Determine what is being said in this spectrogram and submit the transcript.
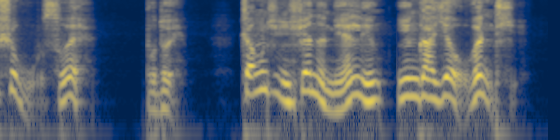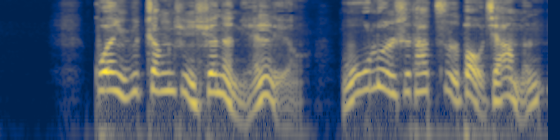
十五岁不对，张俊轩的年龄应该也有问题。关于张俊轩的年龄，无论是他自报家门，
